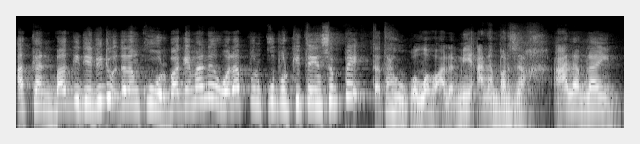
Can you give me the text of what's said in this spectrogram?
akan bagi dia duduk dalam kubur bagaimana walaupun kubur kita yang sempit tak tahu wallahu alam ni alam barzakh alam lain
